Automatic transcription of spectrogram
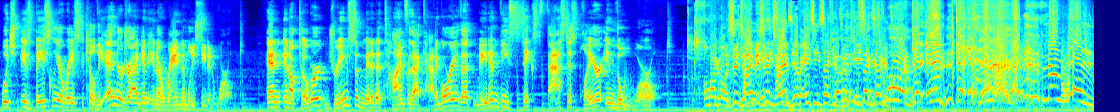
which is basically a race to kill the Ender Dragon in a randomly seeded world. And in October, Dream submitted a time for that category that made him the sixth fastest player in the world. Oh my god. Is it time? Is it time? You have 18 seconds. You have 18 seconds. Come on! Get in! Get in! No way!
